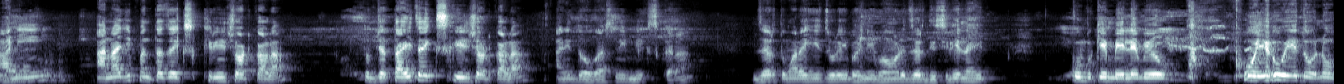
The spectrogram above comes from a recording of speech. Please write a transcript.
आणि अनाजी पंताचा एक स्क्रीनशॉट काढा. तुमच्या ताईचा एक स्क्रीनशॉट काढा आणि दोघांनी मिक्स करा. जर तुम्हाला ही जुळी बहिणी भावंड जर दिसली नाहीत कुंभ के मेले में वो खोए हुए दोनों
